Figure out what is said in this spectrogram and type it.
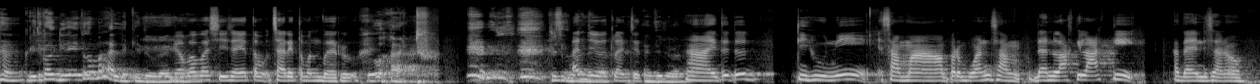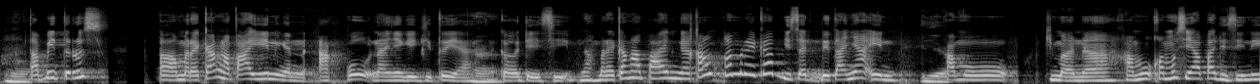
Itu kalau dia itu kan balik gitu kan. Gak apa-apa sih saya tem- cari teman baru. Waduh. Terus gimana? Lanjut, lanjut. Lanjut nah itu tuh dihuni sama perempuan sam- dan laki-laki katanya di sana. Oh. Hmm. Tapi terus eh, mereka ngapain kan? Aku nanya kayak gitu ya Hmm. ke Desi. Nah mereka ngapain? Nggak, kamu kan mereka bisa ditanyain. Iya. Kamu gimana? Kamu kamu siapa di sini?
